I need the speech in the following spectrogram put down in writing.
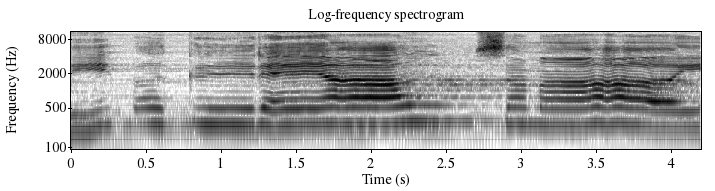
दीपक रया समाई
